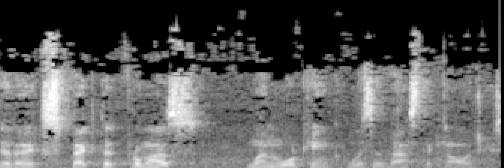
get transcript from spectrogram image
that are expected from us when working with advanced technologies.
